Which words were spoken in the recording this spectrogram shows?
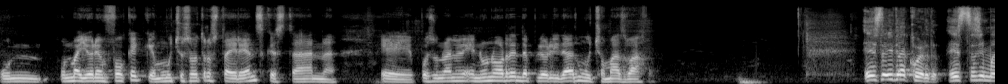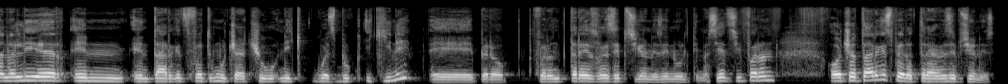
un, mayor enfoque que muchos otros Tyrants que están eh, pues en un orden de prioridad mucho más bajo. Estoy de acuerdo. Esta semana el líder en, targets fue tu muchacho Nick Westbrook y Kine, eh, pero fueron tres recepciones en última. Sí, sí fueron ocho targets, pero tres recepciones.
